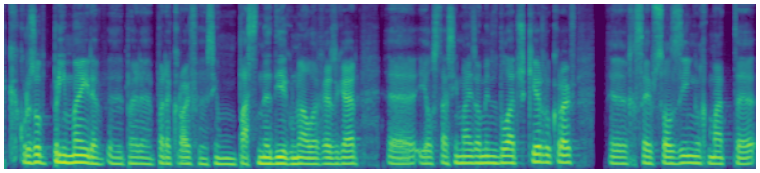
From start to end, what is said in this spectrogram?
que cruzou de primeira para, para Cruyff, assim um passe na diagonal a rasgar, ele está assim mais ou menos do lado esquerdo, o Cruyff recebe sozinho, remata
